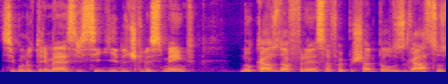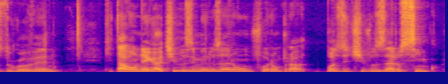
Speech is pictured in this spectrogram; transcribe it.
segundo trimestre seguido de crescimento. No caso da França, foi puxado pelos gastos do governo, que estavam negativos em menos 0,1, foram para positivos 0,5, e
